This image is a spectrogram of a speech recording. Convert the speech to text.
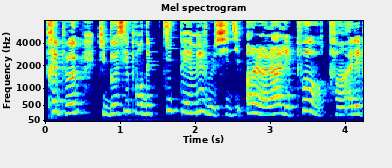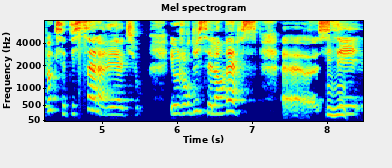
très peu qui bossaient pour des petites PME. Je me suis dit oh là là les pauvres. Enfin à l'époque c'était ça la réaction. Et aujourd'hui c'est l'inverse. Euh, mhm. c'est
